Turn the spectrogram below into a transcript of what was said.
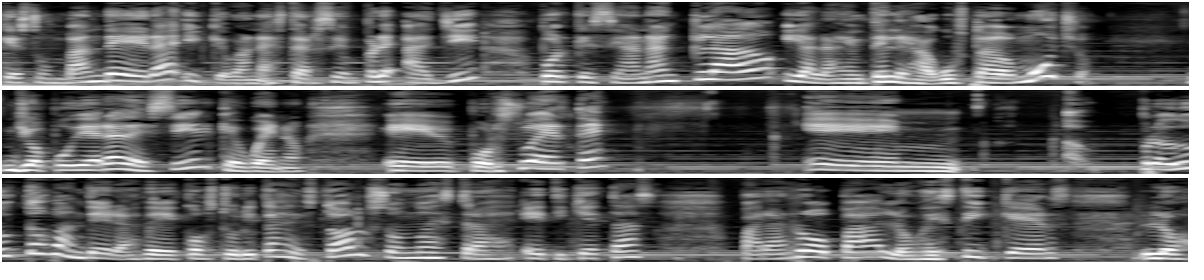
que son bandera y que van a estar siempre allí porque se han anclado y a la gente les ha gustado mucho yo pudiera decir que, bueno, eh, por suerte, em, productos banderas de Costuritas Store son nuestras etiquetas para ropa, los stickers, los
